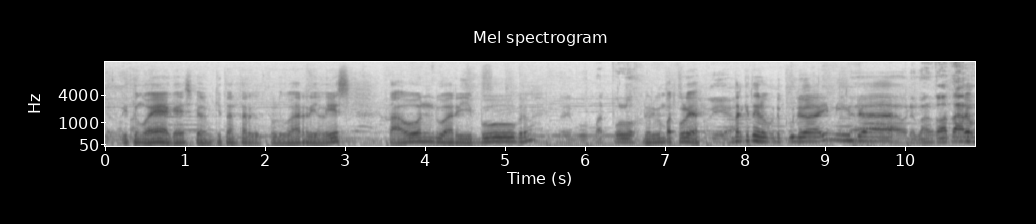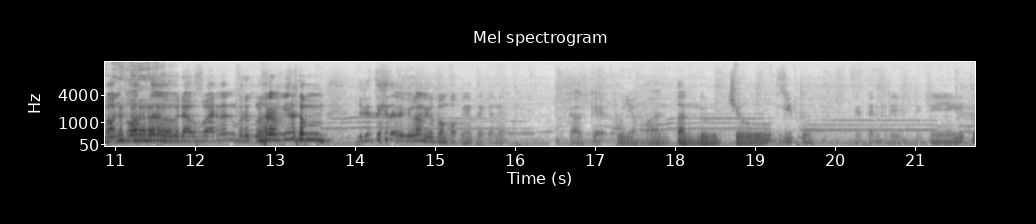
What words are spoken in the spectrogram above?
Film apa? Ditunggu aja ya guys film kita ntar keluar rilis tahun 2000 berapa? 2040. 2040 ya? Iya. Ntar kita udah udah, udah ini udah Ah, udah bangkotan. udah bangkot tuh, udah ubanan baru keluar film. Jadi tuh kita bilang film bangkoknya itu kan ya. Kakek punya mantan dulu cu gitu. Ceritain ceritanya gitu.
